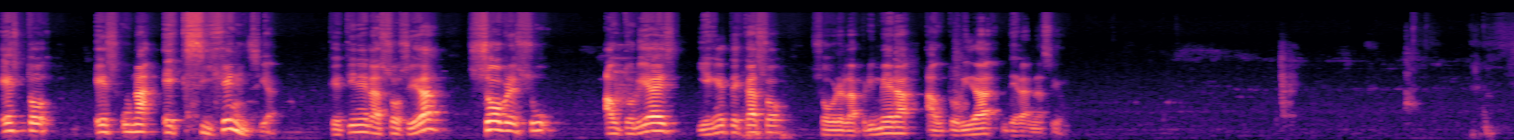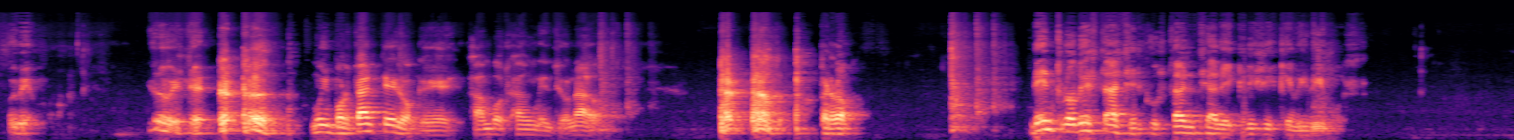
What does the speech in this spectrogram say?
Esto es una exigencia que tiene la sociedad sobre sus autoridades y en este caso sobre la primera autoridad de la nación. Muy bien. Yo creo que muy importante lo que ambos han mencionado. Perdón. Dentro de esta circunstancia de crisis que vivimos,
